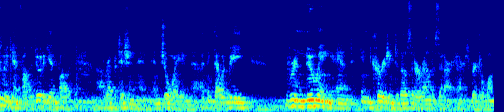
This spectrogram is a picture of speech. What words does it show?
do it again, Father. Do it again, Father. Uh, repetition and, and joy in that. I think that would be renewing and encouraging to those that are around us in our in our spiritual walk.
